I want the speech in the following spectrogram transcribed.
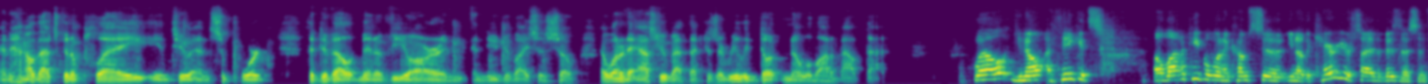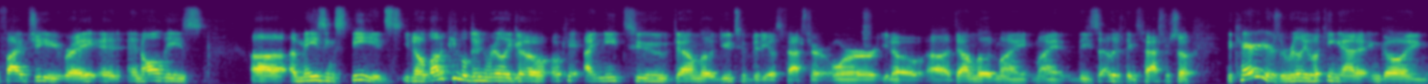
and mm-hmm. how that's going to play into and support the development of VR and, and new devices. So I wanted to ask you about that because I really don't know a lot about that. Well, you know, I think it's a lot of people when it comes to you know the carrier side of the business and 5G, right, and, and all these uh, amazing speeds. You know, a lot of people didn't really go, okay, I need to download YouTube videos faster, or you know, uh, download my my these other things faster. So the carriers are really looking at it and going,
